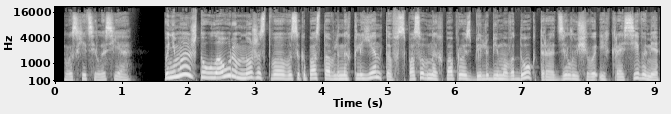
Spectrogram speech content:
— восхитилась я. Понимаю, что у Лауры множество высокопоставленных клиентов, способных по просьбе любимого доктора, делающего их красивыми,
